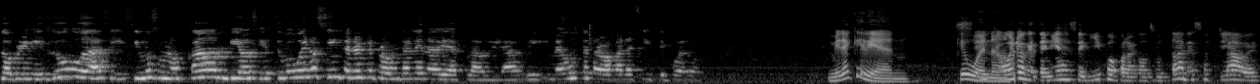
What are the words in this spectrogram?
sobre mis dudas y hicimos unos cambios y estuvo bueno sin tener que preguntarle nada a Claudia y me gusta trabajar así si puedo. mira qué bien, qué Sí, bueno. Qué bueno que tenías ese equipo para consultar, eso es clave.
